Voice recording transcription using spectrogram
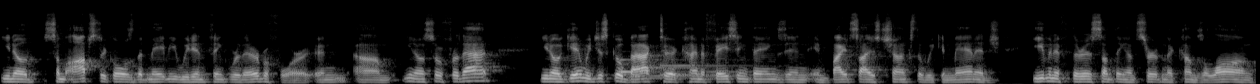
you know some obstacles that maybe we didn't think were there before. And um, you know, so for that you know, again, we just go back to kind of facing things in, in bite-sized chunks that we can manage, even if there is something uncertain that comes along,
